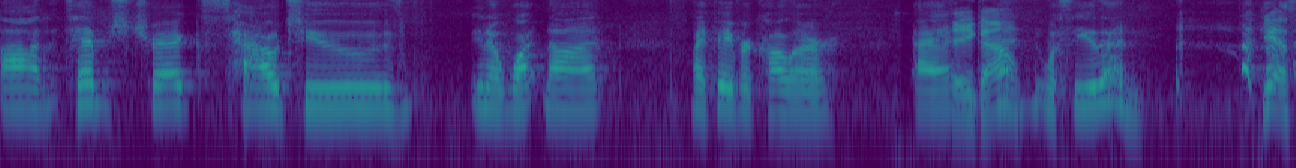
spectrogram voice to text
uh, the tips, tricks, how to's, you know, whatnot, my favorite color. And, There you go. and we'll see you then. yes.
